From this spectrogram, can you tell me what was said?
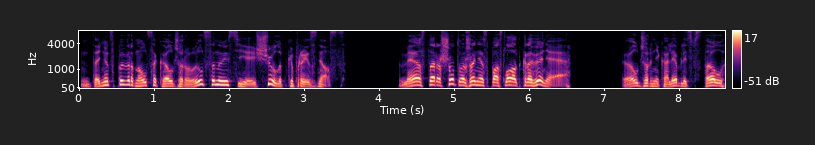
Деннис повернулся к Элджеру Уилсону и сияющей улыбкой произнес: «Мистер Шут уже не спаслал откровения!» Элджер, не колеблясь, встал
